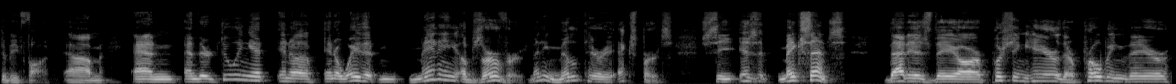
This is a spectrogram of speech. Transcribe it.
to be fought. Um, and and they're doing it in a in a way that many observers, many military experts see is it makes sense. That is, they are pushing here, they're probing there.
